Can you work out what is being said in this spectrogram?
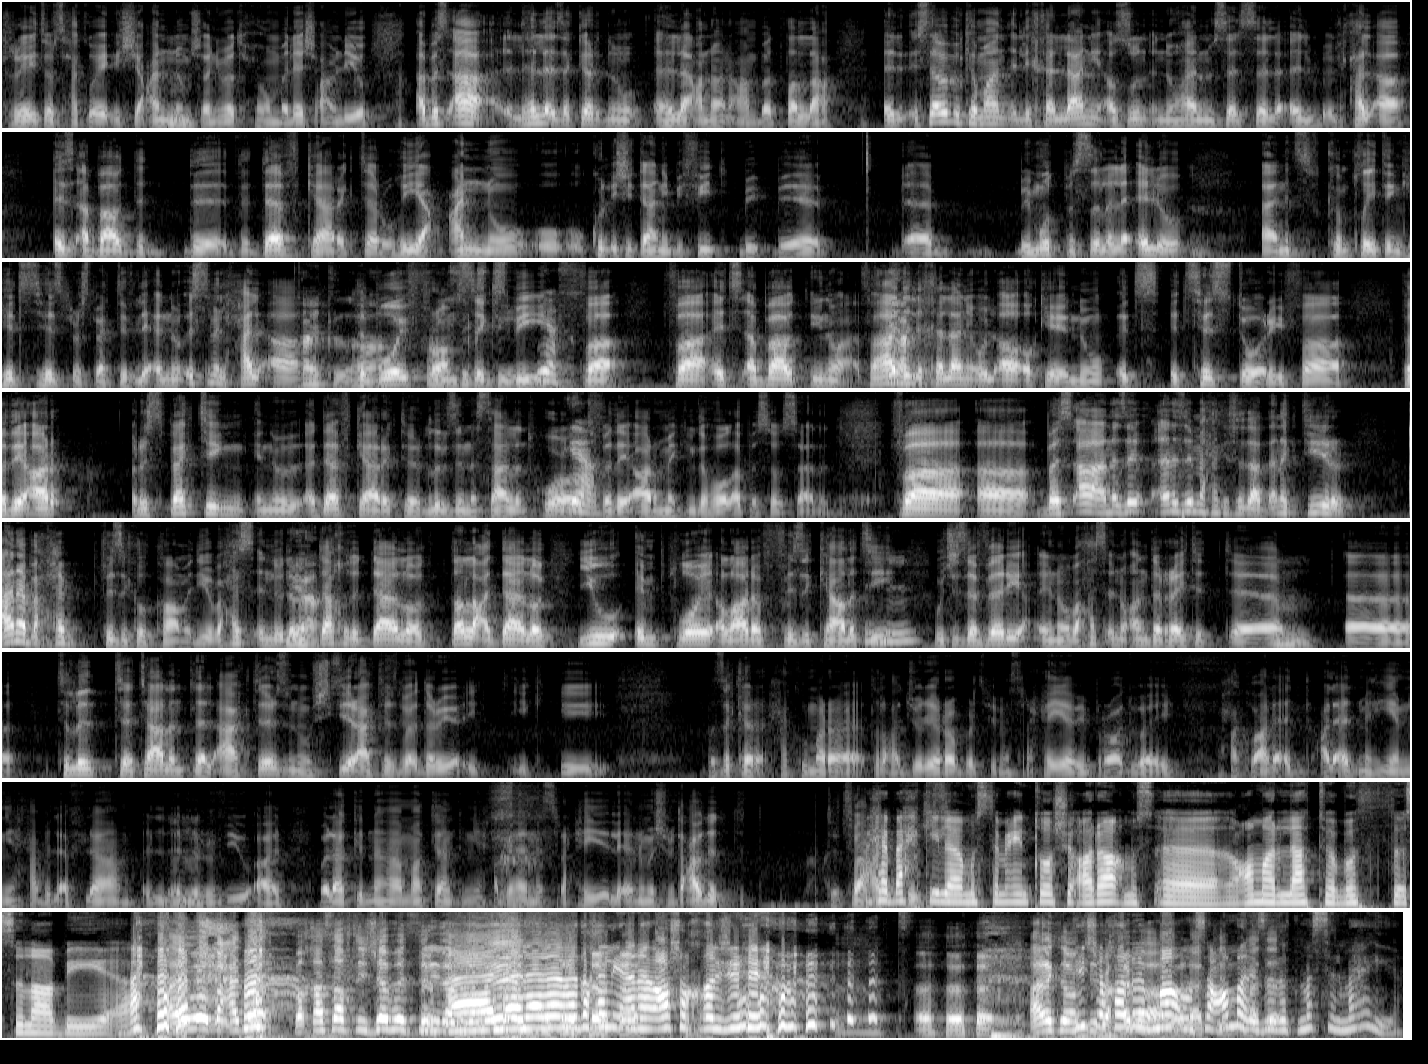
ال creators حكوا اي شيء عنه مشان يوضحوا هم ليش عامليه آه بس آه هلأ ذكرت إنه هلأ عنان عم بتطلع. السبب كمان اللي خلاني أظن إنه هاي المسلسل الحلقة is about the the the dev character وهي عنه وكل شيء بي بي آه، بيموت بصله لإله. And it's completing his his perspective. لأنه اسم الحلقة Title، the آه، boy from from 6B. 6B Yes. ف ف it's about you know فهذا Yeah. اللي خلاني أقول آه أوكي إنه it's it's his story. ف ف they are respecting انه a deaf character lives in a silent world Yeah. they are making the whole episode silent ف آه بس آه أنا زي أنا زي ما حكي سداد أنا كثير أنا بحب physical comedy وبحس انه لما Yeah. تاخذ ال dialogue تطلع ال dialogue you employ a lot of physicality which is a very you know بحس انه underrated uh, uh, talent لل actors انه مش كثير actors بيقدروا. بتذكر حكوا مرة طلعت جوليا روبرتس بمسرحية ببرودواي وحكوا على قد على قد ما هي منيحة بالأفلام ال... ال review قال ولكنها ما كانت منيحة بهاي المسرحيه لأنه مش متعودة تت- تتفاعل بحب بكل أحكي. لمستمعين توشي آراء مس... آه عمر لا تبث صلة ب آه أيوه بعد ما قصفتي جبهة سيرينا لا لا. لا لا دخلني أنا أعشق خرجي أنا كمان ليش أخرب ولكن عمر إذا بدها تمثل معي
